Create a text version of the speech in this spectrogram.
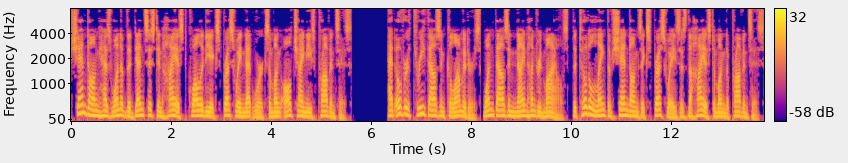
Shandong has one of the densest and highest quality expressway networks among all Chinese provinces. At over 3,000 kilometers (1,900 miles), the total length of Shandong's expressways is the highest among the provinces.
